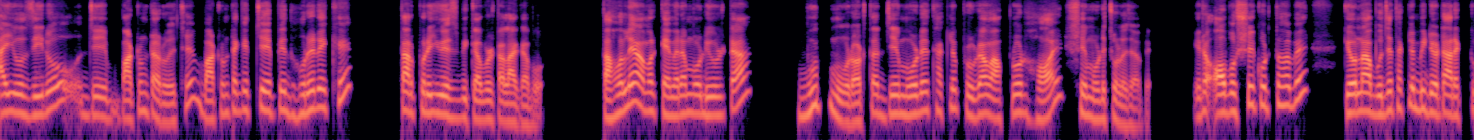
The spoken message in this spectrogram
আইও জিরো যে বাটনটা রয়েছে বাটনটাকে চেপে ধরে রেখে তারপরে ইউএসবি কেবলটা লাগাবো। তাহলে আমার ক্যামেরা মডিউলটা বুট মোড অর্থাৎ যে মোডে থাকলে প্রোগ্রাম আপলোড হয় সে মোডে চলে যাবে। এটা অবশ্যই করতে হবে। কেউ না বুঝে থাকলে ভিডিওটা আরেকটু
